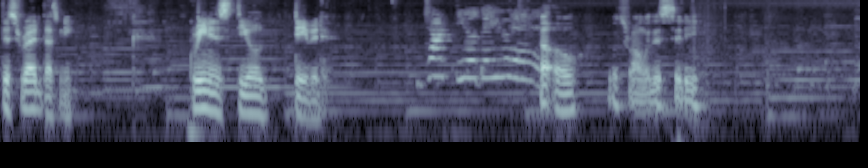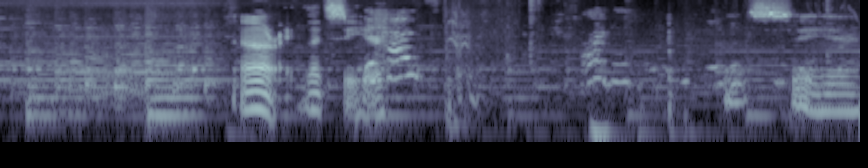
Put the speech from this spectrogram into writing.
This red, that's me. Green is Steel David. Jack Deal David. Uh oh. What's wrong with this city? Alright, let's see It here. has. Let's see here.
